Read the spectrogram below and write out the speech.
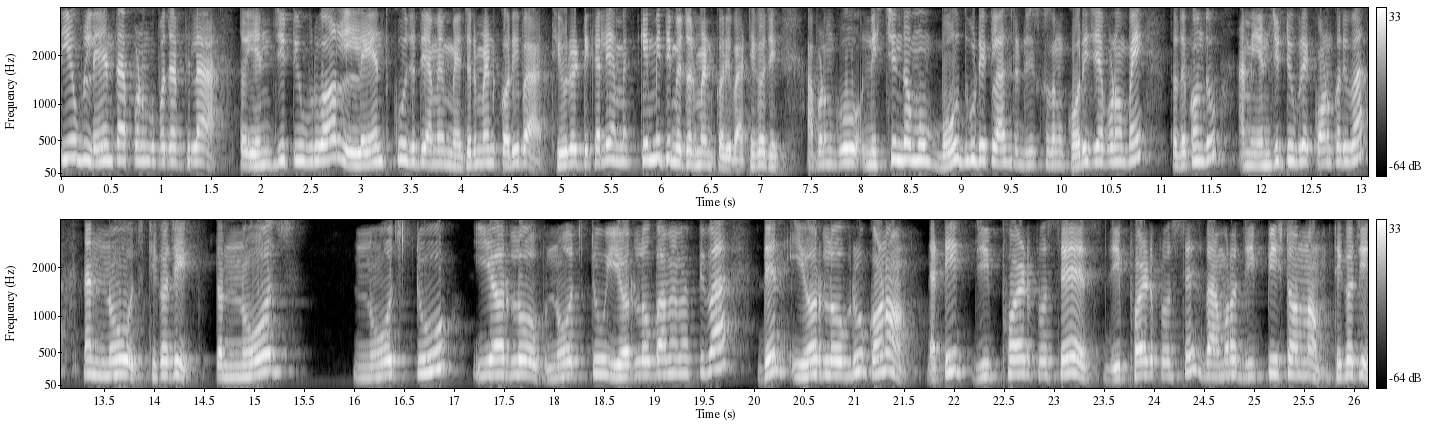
ଟ୍ୟୁବ୍ ଲେନ୍ଥ ଆପଣଙ୍କୁ ପଚାରିଥିଲା ତ ଏନ୍ ଜି ଟ୍ୟୁବ୍ର ଲେନ୍ଥକୁ ଯଦି ଆମେ ମେଜରମେଣ୍ଟ କରିବା ଥିଓରିଟିକାଲି ଆମେ କେମିତି ମେଜରମେଣ୍ଟ କରିବା ଠିକ୍ ଅଛି ଆପଣଙ୍କୁ ନିଶ୍ଚିନ୍ତ ମୁଁ ବହୁତ ଗୁଡ଼ିଏ କ୍ଲାସ୍ରେ ଡିସ୍କସନ୍ କରିଛି ଆପଣଙ୍କ ପାଇଁ ତ ଦେଖନ୍ତୁ ଆମେ ଏନ୍ ଜି ଟ୍ୟୁବ୍ରେ କ'ଣ କରିବା ନା ନୋଜ୍ ଠିକ୍ ଅଛି ତ nose nose to earlobe nose to earlobe ଆମେ ମାପିବା ଦେନ୍ ଇୟରଲୋବ୍ରୁ କ'ଣ that is xiphoid process xiphoid process ବା ଆମର ଜିପି ଷ୍ଟର୍ନମ୍ ଠିକ୍ ଅଛି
